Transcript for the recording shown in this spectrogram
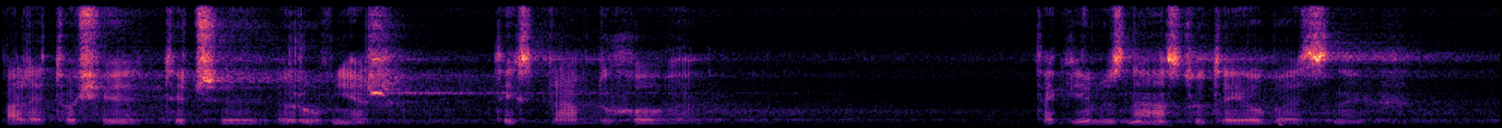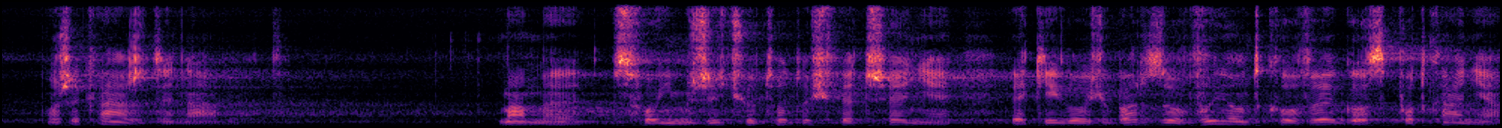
ale to się tyczy również tych spraw duchowych. Tak wielu z nas tutaj obecnych, może każdy nawet, mamy w swoim życiu to doświadczenie jakiegoś bardzo wyjątkowego spotkania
